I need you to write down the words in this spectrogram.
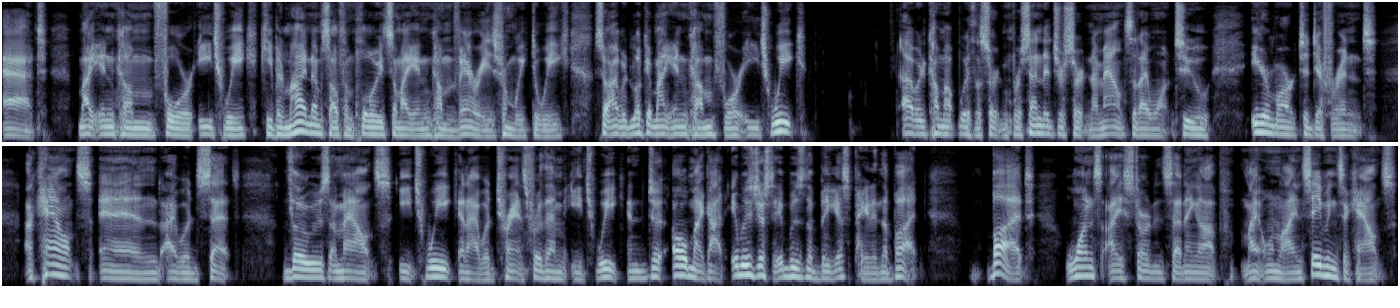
at my income for each week. Keep in mind, I'm self employed, so my income varies from week to week. So I would look at my income for each week. I would come up with a certain percentage or certain amounts that I want to earmark to different accounts, and I would set those amounts each week and I would transfer them each week. And oh my God, it was just, it was the biggest pain in the butt. But once I started setting up my online savings accounts,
